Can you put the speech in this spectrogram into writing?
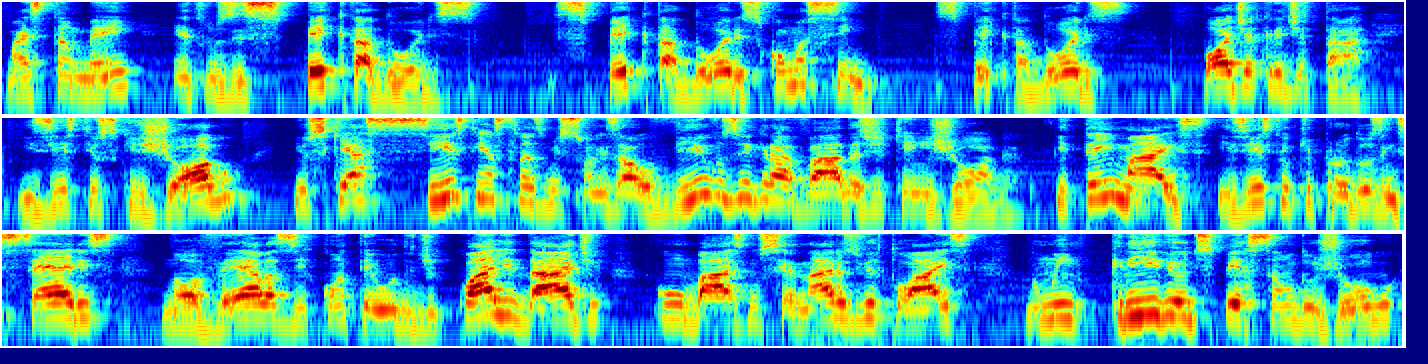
mas também entre os espectadores. Espectadores? Como assim? Espectadores? Pode acreditar, existem os que jogam e os que assistem às transmissões ao vivo e gravadas de quem joga. E tem mais: existem os que produzem séries, novelas e conteúdo de qualidade com base nos cenários virtuais, numa incrível dispersão do jogo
